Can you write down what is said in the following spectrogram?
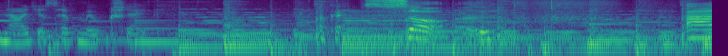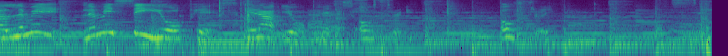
Now I just have milkshake. Okay, so uh, let me let me see your picks. Get out your picks. All three. All three. Let's see.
